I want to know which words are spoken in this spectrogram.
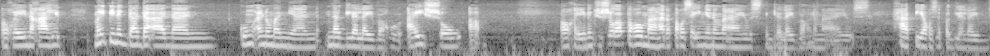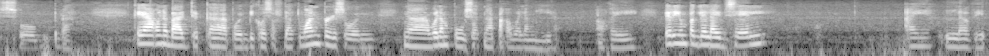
Okay? Na kahit may pinagdadaanan, kung ano man yan, nagla-live ako. I show up. Okay, nagsushow up ako, maharap ako sa inyo na maayos, nagla-live ako na maayos. Happy ako sa pagla-live, sobra. Kaya ako na bad trip kahapon because of that one person na walang puso at napakawalang hiya. Okay? Pero yung pagla-live sell, I love it.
